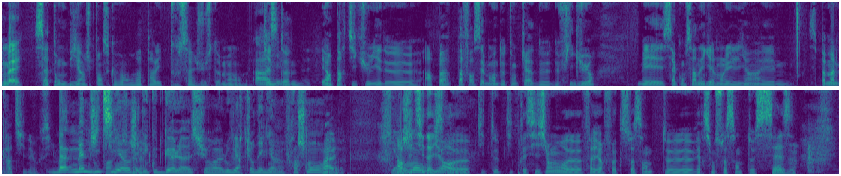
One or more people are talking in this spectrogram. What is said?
Ouais. Ça tombe bien, je pense qu'on va parler de tout ça justement, Ah, c'est Kenton. Et en particulier de, alors pas, pas forcément de ton cas de, de figure, mais ça concerne également les liens et c'est pas mal gratiné aussi. Bah, même parlait hein, j'ai des coups de gueule euh, sur euh, l'ouverture des liens. Franchement. Ouais. euh, Alors où d'ailleurs, euh, petite petite précision, euh, Firefox 60 euh, version 76.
